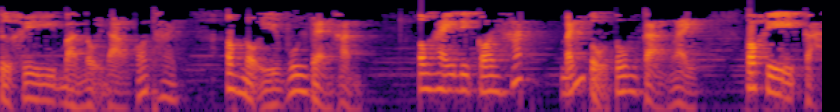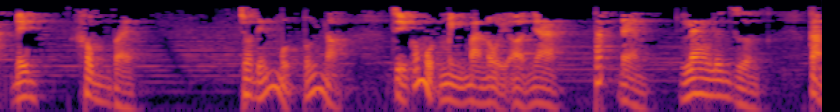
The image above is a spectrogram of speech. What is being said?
Từ khi bà nội đào có thai, ông nội vui vẻ hẳn. Ông hay đi coi hát đánh tổ tôm cả ngày, có khi cả đêm không về. Cho đến một tối nọ, chỉ có một mình bà nội ở nhà, tắt đèn, leo lên giường, cảm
